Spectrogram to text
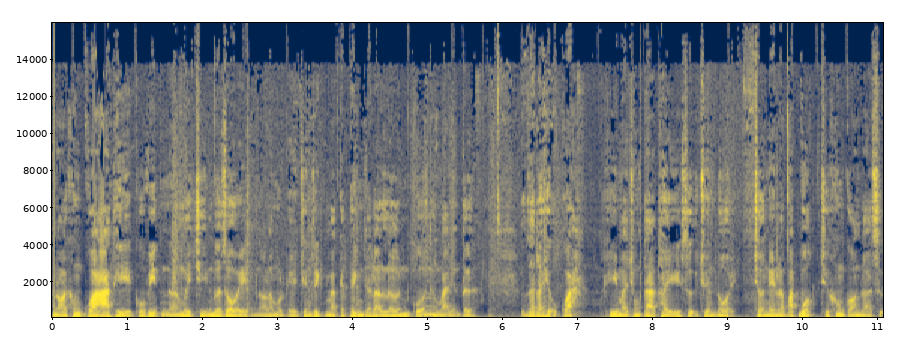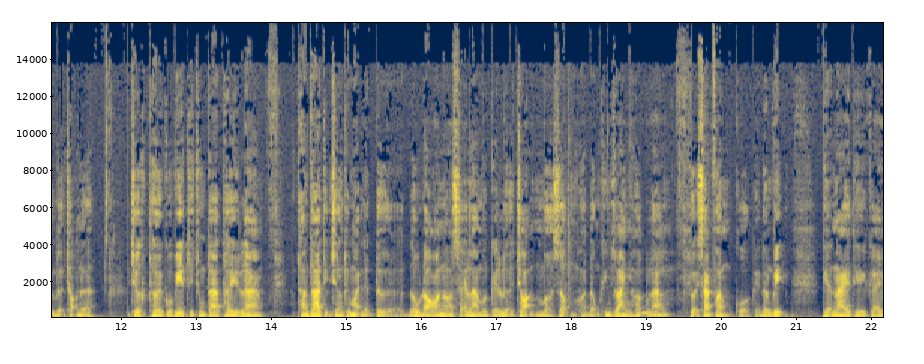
Nói không quá thì Covid-19 vừa rồi ấy, nó là một cái chiến dịch marketing rất là lớn của ừ. thương mại điện tử. Rất là hiệu quả khi mà chúng ta thấy sự chuyển đổi trở nên là bắt buộc chứ không còn là sự lựa chọn nữa. Trước thời Covid thì chúng ta thấy là tham gia thị trường thương mại điện tử đâu đó nó sẽ là một cái lựa chọn mở rộng hoạt động kinh doanh hoặc là ừ. chuỗi sản phẩm của cái đơn vị Hiện nay thì cái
